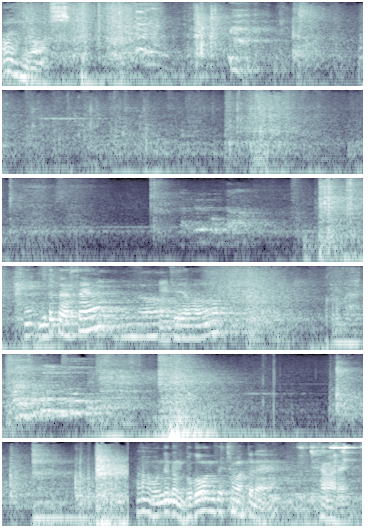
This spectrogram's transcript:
아이고, 씨. 네, 무덕 받았어요? 안녕하세요. 아, 오늘은 무거운 배차만 뜨네. 세상하네.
